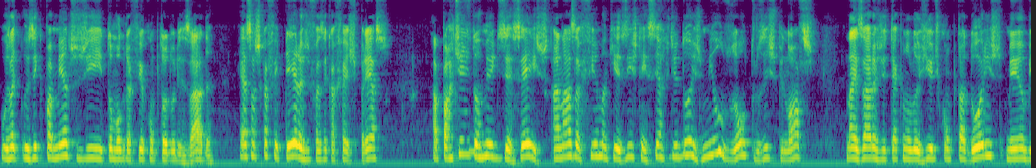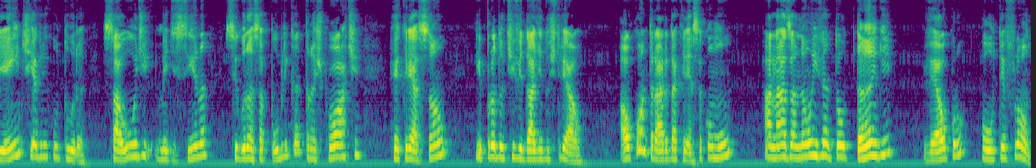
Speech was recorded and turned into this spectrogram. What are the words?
os, os equipamentos de tomografia computadorizada, essas cafeteiras de fazer café expresso. A partir de 2016, a NASA afirma que existem cerca de 2 mil outros spin-offs nas áreas de tecnologia de computadores, meio ambiente e agricultura, saúde, medicina, segurança pública, transporte, recreação e produtividade industrial. Ao contrário da crença comum, a NASA não inventou Tang, Velcro ou Teflon.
